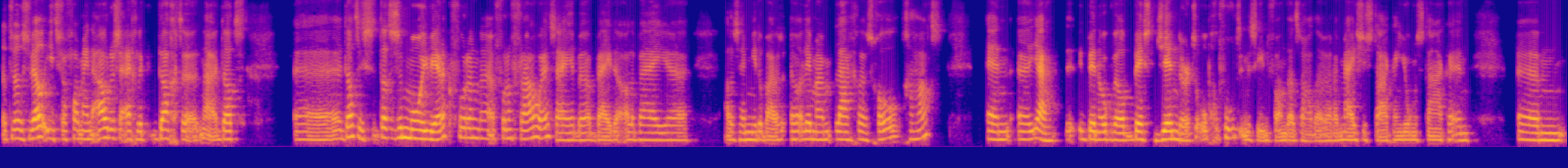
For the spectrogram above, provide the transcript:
Dat was wel iets waarvan mijn ouders eigenlijk dachten, nou, dat, uh, dat, is, dat is een mooi werk voor een, voor een vrouw. Hè. Zij hebben beide allebei, hadden zij middelbare, alleen maar lagere school gehad. En uh, ja, ik ben ook wel best gendered opgevoed in de zin van dat we hadden, meisjestaken en jongenstaken. En um,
